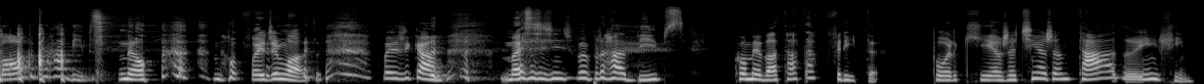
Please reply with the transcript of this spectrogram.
moto pro Habib's. não, não foi de moto. foi de carro. Mas a gente foi pro Habib's comer batata frita. Porque eu já tinha jantado, enfim.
